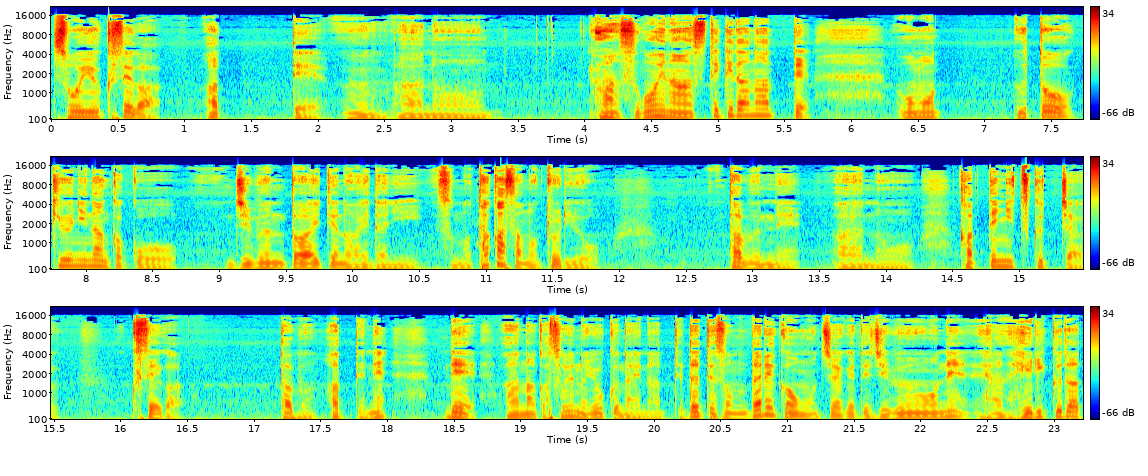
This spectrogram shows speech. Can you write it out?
そういう癖があって、うん、あの、わ、すごいな、素敵だなって思うと、急になんかこう、自分と相手の間に、その高さの距離を、多分ね、あの、勝手に作っちゃう癖が多分あってね。で、あ、なんかそういうの良くないなって。だってその誰かを持ち上げて自分をね、あのへりくだ、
